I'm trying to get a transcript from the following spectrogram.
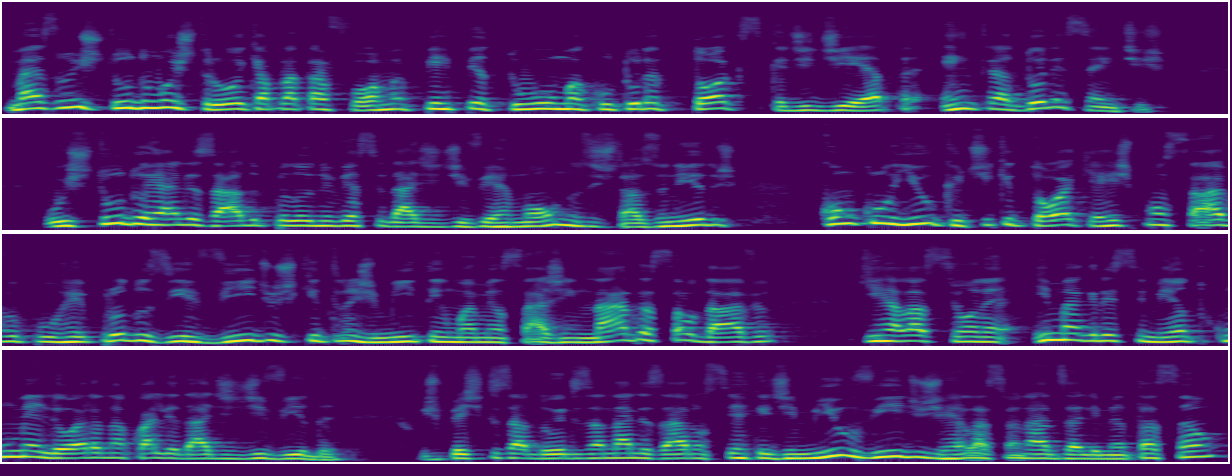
mas um estudo mostrou que a plataforma perpetua uma cultura tóxica de dieta entre adolescentes. O estudo realizado pela Universidade de Vermont, nos Estados Unidos, concluiu que o TikTok é responsável por reproduzir vídeos que transmitem uma mensagem nada saudável que relaciona emagrecimento com melhora na qualidade de vida. Os pesquisadores analisaram cerca de mil vídeos relacionados à alimentação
